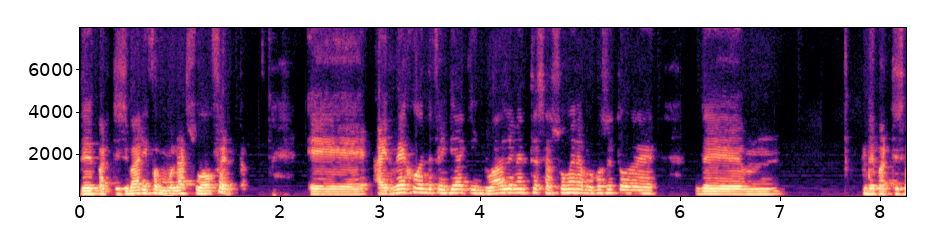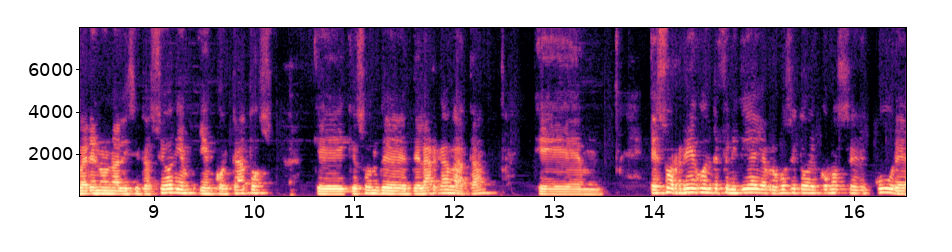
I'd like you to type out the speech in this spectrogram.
de participar y formular su oferta. Eh, hay riesgos, en definitiva, que indudablemente se asumen a propósito de, de, de participar en una licitación y en, y en contratos que, que, son de, de larga data. Eh, esos riesgos, en definitiva, y a propósito de cómo se cubre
